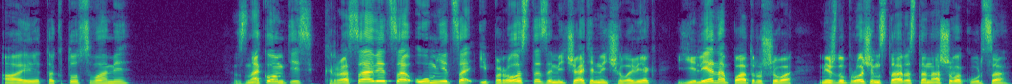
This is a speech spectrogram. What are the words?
А это кто с вами?» «Знакомьтесь, красавица, умница и просто замечательный человек, Елена Патрушева, между прочим, староста нашего курса».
